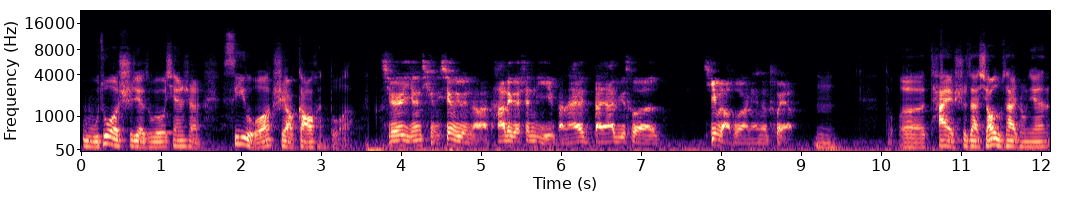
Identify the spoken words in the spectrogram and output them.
五座世界足球先生 C 罗是要高很多的。其实已经挺幸运的了，他这个身体本来大家预测踢不了多少年就退了。嗯。呃，他也是在小组赛中间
